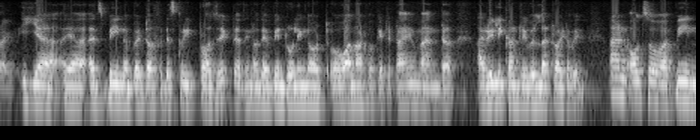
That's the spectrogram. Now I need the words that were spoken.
right? yeah yeah it's been a bit of a discrete project as you know they've been rolling out one artwork at a time and uh, i really can't reveal that right away and also i've been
